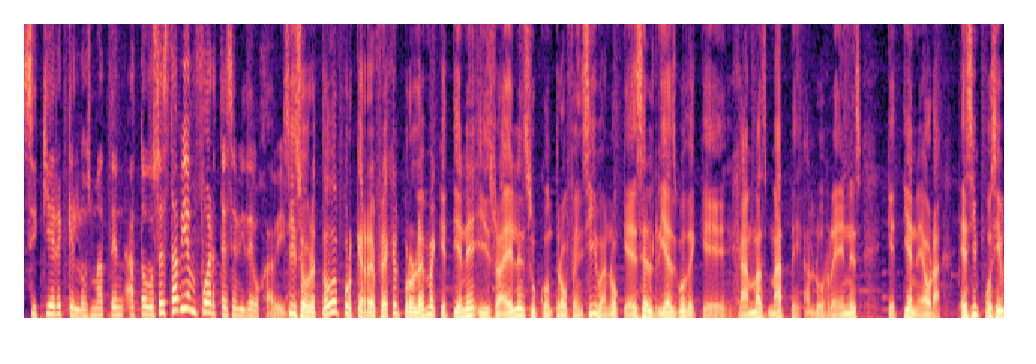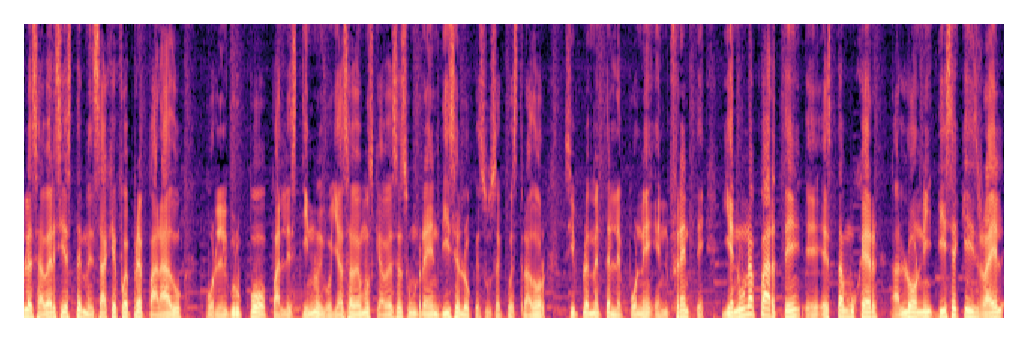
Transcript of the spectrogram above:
si quiere que los maten a todos. Está bien fuerte ese video, Javi. Sí, sobre todo porque refleja el problema que tiene Israel en su contraofensiva, ¿no? Que es el riesgo de que jamás mate a los rehenes que tiene. Ahora, es imposible saber si este mensaje fue preparado por el grupo palestino. Digo, ya sabemos que a veces un rehén dice lo que su secuestrador simplemente le pone enfrente. Y en una parte, eh, esta mujer, Aloni, dice que Israel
